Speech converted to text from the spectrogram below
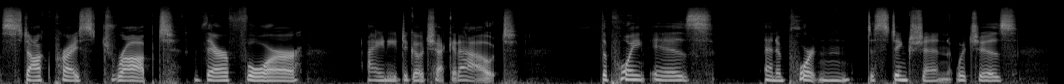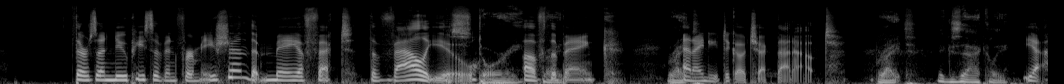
stock price dropped, therefore I need to go check it out. The point is an important distinction, which is there's a new piece of information that may affect the value Story of the bank, right, and I need to go check that out. Right, exactly. Yeah.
